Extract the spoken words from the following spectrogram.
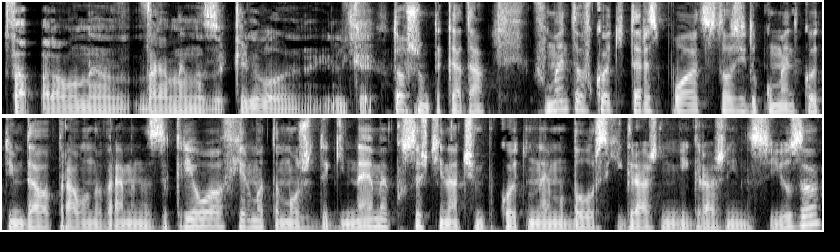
това право на време на закрила. Или как? Точно така, да. В момента, в който те разполагат с този документ, който им дава право на време на закрила, фирмата може да ги наеме по същия начин, по който наема български граждани или граждани на Съюза.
